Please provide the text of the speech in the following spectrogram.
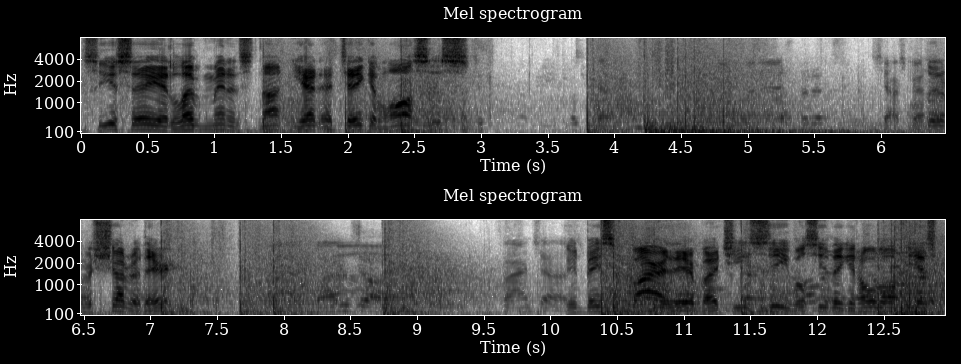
CSA at 11 minutes, not yet at taking losses. A little bit of a shudder there. Good base of fire there by GC. We'll see if they can hold off the SB.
